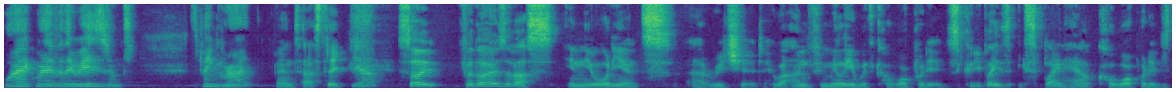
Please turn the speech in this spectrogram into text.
work whatever there is, and it's been great. Fantastic. Yeah, So, for those of us in the audience, uh, Richard, who are unfamiliar with cooperatives, could you please explain how cooperatives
